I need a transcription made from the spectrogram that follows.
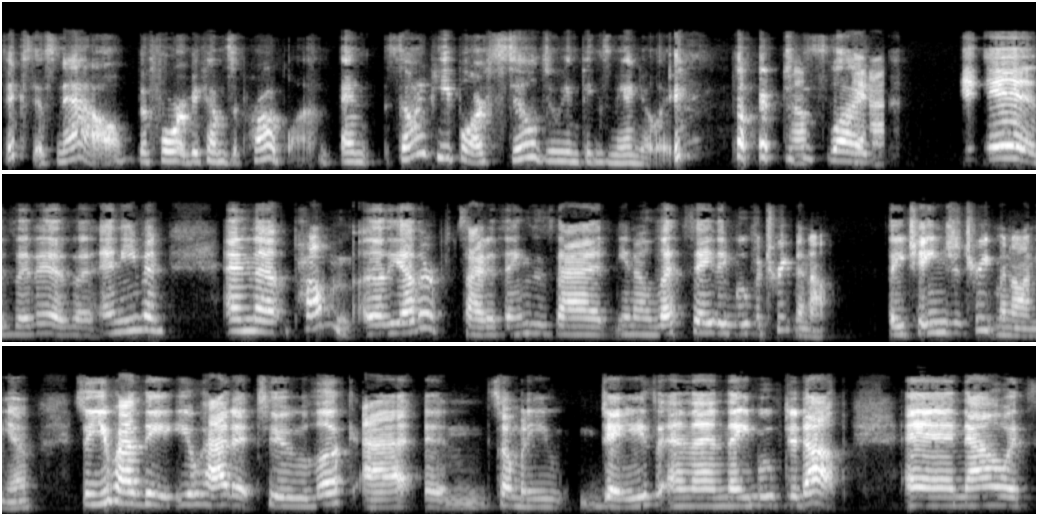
fix this now before it becomes a problem and so many people are still doing things manually they're just like yeah. It is, it is. And even, and the problem, uh, the other side of things is that, you know, let's say they move a treatment up they change the treatment on you. So you had the you had it to look at in so many days, and then they moved it up, and now it's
